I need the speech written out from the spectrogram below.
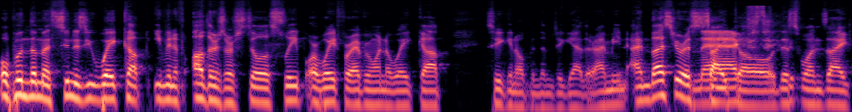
Open them as soon as you wake up, even if others are still asleep, or wait for everyone to wake up so you can open them together. I mean, unless you're a psycho, this one's like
